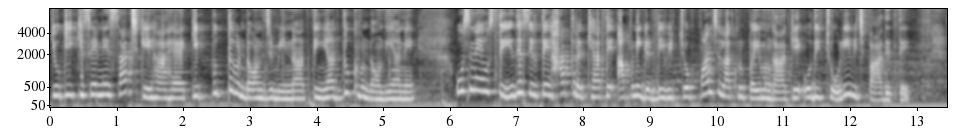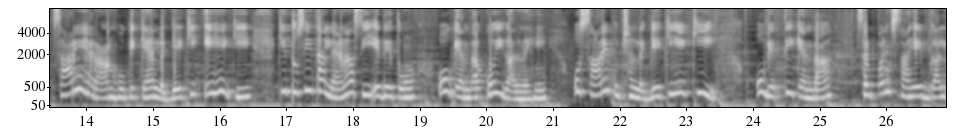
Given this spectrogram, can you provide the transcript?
ਕਿਉਂਕਿ ਕਿਸੇ ਨੇ ਸੱਚ ਕਿਹਾ ਹੈ ਕਿ ਪੁੱਤ ਵੰਡਾਉਣ ਜ਼ਮੀਨਾਂ ਧੀਆਂ ਦੁੱਖ ਵੰਡਾਉਂਦੀਆਂ ਨੇ। ਉਸਨੇ ਉਸ ਧੀ ਦੇ ਸਿਰ ਤੇ ਹੱਥ ਰੱਖਿਆ ਤੇ ਆਪਣੀ ਗੱਡੀ ਵਿੱਚੋਂ 5 ਲੱਖ ਰੁਪਏ ਮੰਗਾ ਕੇ ਉਹਦੀ ਝੋਲੀ ਵਿੱਚ ਪਾ ਦਿੱਤੇ। ਸਾਰੇ ਹੈਰਾਨ ਹੋ ਕੇ ਕਹਿਣ ਲੱਗੇ ਕਿ ਇਹ ਕੀ? ਕਿ ਤੁਸੀਂ ਤਾਂ ਲੈਣਾ ਸੀ ਇਹਦੇ ਤੋਂ। ਉਹ ਕਹਿੰਦਾ, ਕੋਈ ਗੱਲ ਨਹੀਂ। ਉਹ ਸਾਰੇ ਪੁੱਛਣ ਲੱਗੇ ਕਿ ਇਹ ਕੀ? ਉਹ ਵਿਅਕਤੀ ਕਹਿੰਦਾ, ਸਰਪੰਚ ਸਾਹਿਬ, ਗੱਲ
